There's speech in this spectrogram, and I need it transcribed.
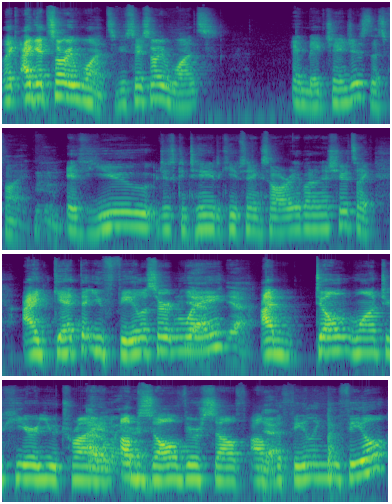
like I get sorry once. If you say sorry once and make changes, that's fine. Mm-hmm. If you just continue to keep saying sorry about an issue, it's like I get that you feel a certain way. yeah. I don't want to hear you try and absolve yourself of Yeah. the feeling you feel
